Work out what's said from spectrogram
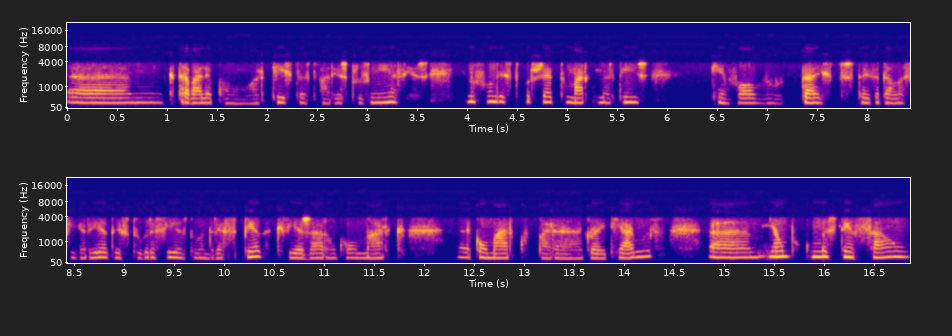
uh, que trabalha com artistas de várias proveniências. E, no fundo, este projeto Marco Martins, que envolve textos da Isabela Figueiredo e fotografias do André Cepeda, que viajaram com o Marco eh, com o Marco para Great Yarmouth, é um pouco uma extensão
